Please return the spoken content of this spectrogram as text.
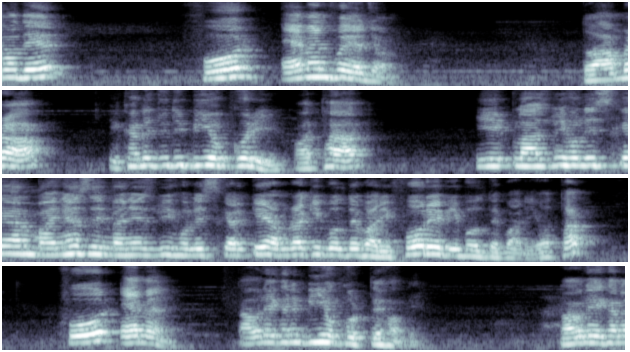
আমাদের ফোর এম এন প্রয়োজন তো আমরা এখানে যদি বিয়োগ করি, অর্থাৎ A plus B whole square minus A minus B whole স্কোয়ারকে আমরা কি বলতে পারি? ফোর এ বি বলতে পারি, অর্থাৎ ফোর এম এন। তাহলে এখানে বিয়োগ করতে হবে। তাহলে এখানে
